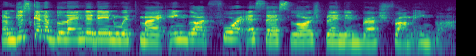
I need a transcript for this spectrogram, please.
And I'm just going to blend it in with my Inglot 4SS large blending brush from Inglot.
